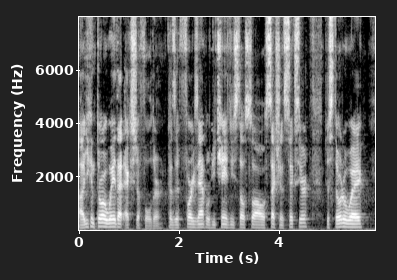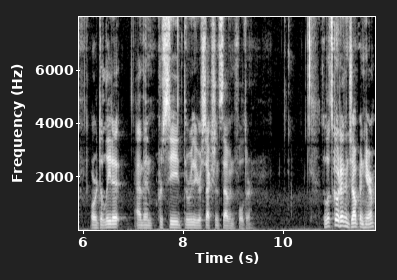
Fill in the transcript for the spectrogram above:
uh, you can throw away that extra folder. Because if, for example, if you change and you still saw section 6 here, just throw it away or delete it and then proceed through your section 7 folder. So let's go ahead and jump in here.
